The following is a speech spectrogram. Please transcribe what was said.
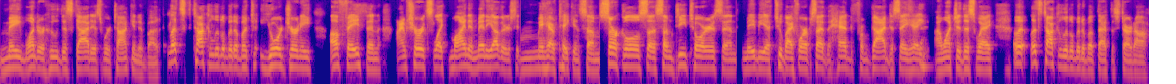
may wonder who this God is we're talking about. Let's talk a little bit about your journey of faith. And I'm sure it's like mine and many others. It may have taken some circles, uh, some detours, and maybe a two by four upside the head from God to say, Hey, I want you this way. Let's talk a little bit about that to start off.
